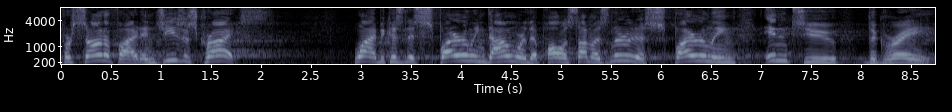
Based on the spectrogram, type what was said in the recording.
personified in Jesus Christ. Why? Because this spiraling downward that Paul is talking about is literally a spiraling into the grave.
